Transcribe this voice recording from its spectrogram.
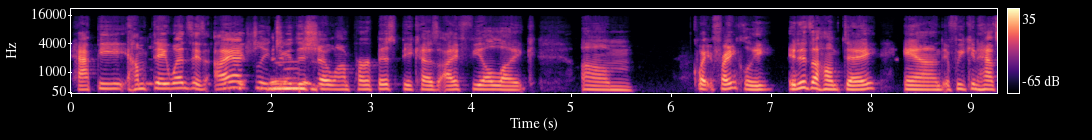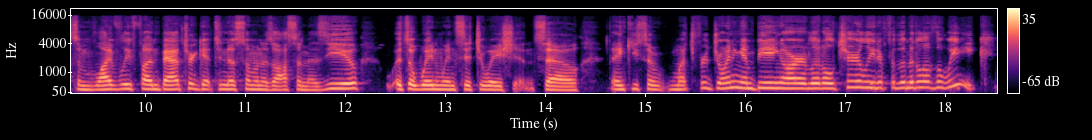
Happy Hump Day Wednesdays. I actually do this show on purpose because I feel like um quite frankly, it is a hump day. And if we can have some lively, fun banter, get to know someone as awesome as you, it's a win win situation. So thank you so much for joining and being our little cheerleader for the middle of the week.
